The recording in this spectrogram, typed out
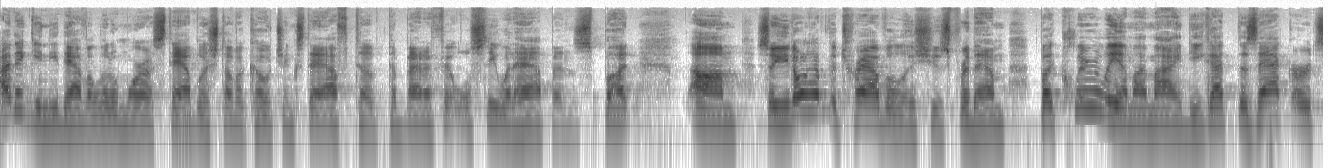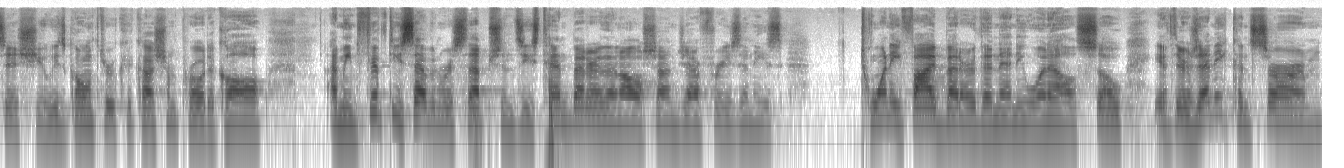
I think you need to have a little more established of a coaching staff to, to benefit. We'll see what happens. But um, so you don't have the travel issues for them, but clearly in my mind, you got the Zach Ertz issue. He's going through concussion protocol. I mean, 57 receptions. He's 10 better than Alshon Jeffries, and he's 25 better than anyone else. So if there's any concern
